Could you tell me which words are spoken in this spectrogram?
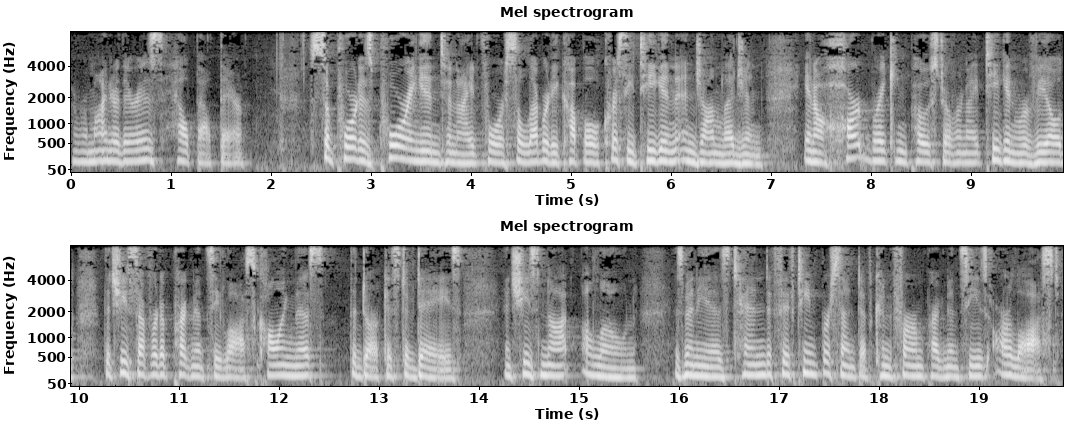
A reminder there is help out there. Support is pouring in tonight for celebrity couple Chrissy Teigen and John Legend. In a heartbreaking post overnight, Teigen revealed that she suffered a pregnancy loss, calling this the darkest of days. And she's not alone. As many as 10 to 15 percent of confirmed pregnancies are lost.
